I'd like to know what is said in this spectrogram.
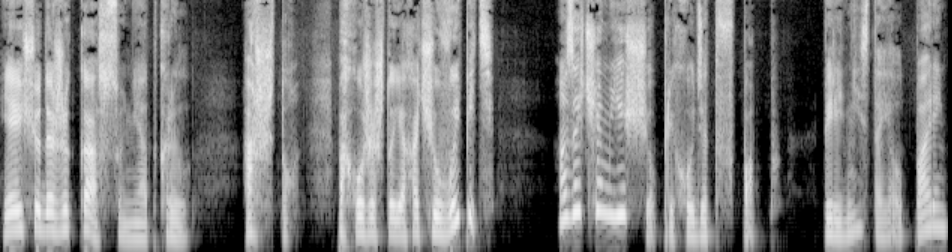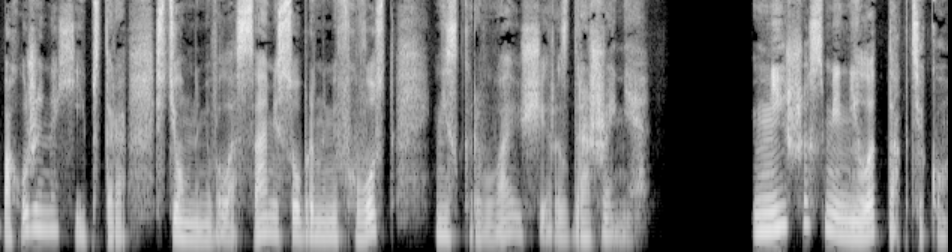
я еще даже кассу не открыл. А что, похоже, что я хочу выпить? А зачем еще приходят в паб? Перед ней стоял парень, похожий на хипстера, с темными волосами, собранными в хвост, не скрывающий раздражение. Ниша сменила тактику.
